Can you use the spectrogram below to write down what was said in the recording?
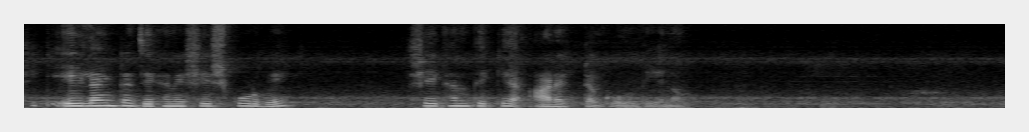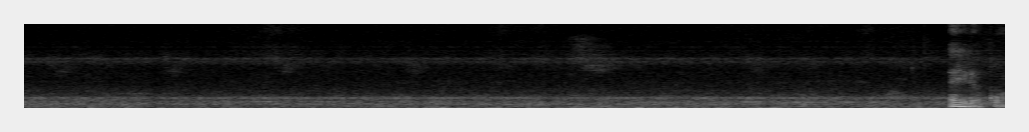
ঠিক এই লাইনটা যেখানে শেষ করবে, সেখান থেকে আর একটা গোল দিয়ে নাও। এইরকম।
